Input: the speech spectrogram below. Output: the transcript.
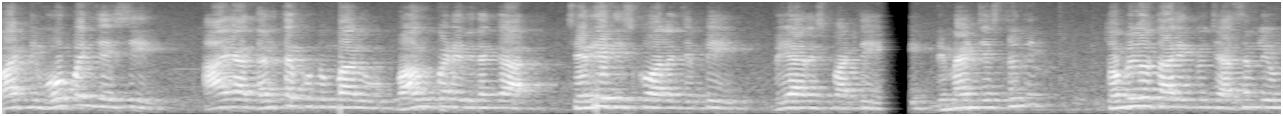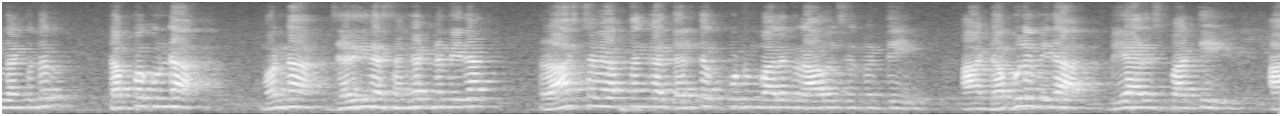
వాటిని ఓపెన్ చేసి ఆయా దళిత కుటుంబాలు బాగుపడే విధంగా చర్య తీసుకోవాలని చెప్పి బీఆర్ఎస్ పార్టీ డిమాండ్ చేస్తుంది. తొమ్మిదో తారీఖు నుంచి అసెంబ్లీ ఉందంటున్నారు. తప్పకుండా మొన్న జరిగిన సంఘటన మీద రాష్ట్ర వ్యాప్తంగా దళిత కుటుంబాలకు రావాల్సినటువంటి ఆ డబ్బుల మీద బీఆర్ఎస్ పార్టీ ఆ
